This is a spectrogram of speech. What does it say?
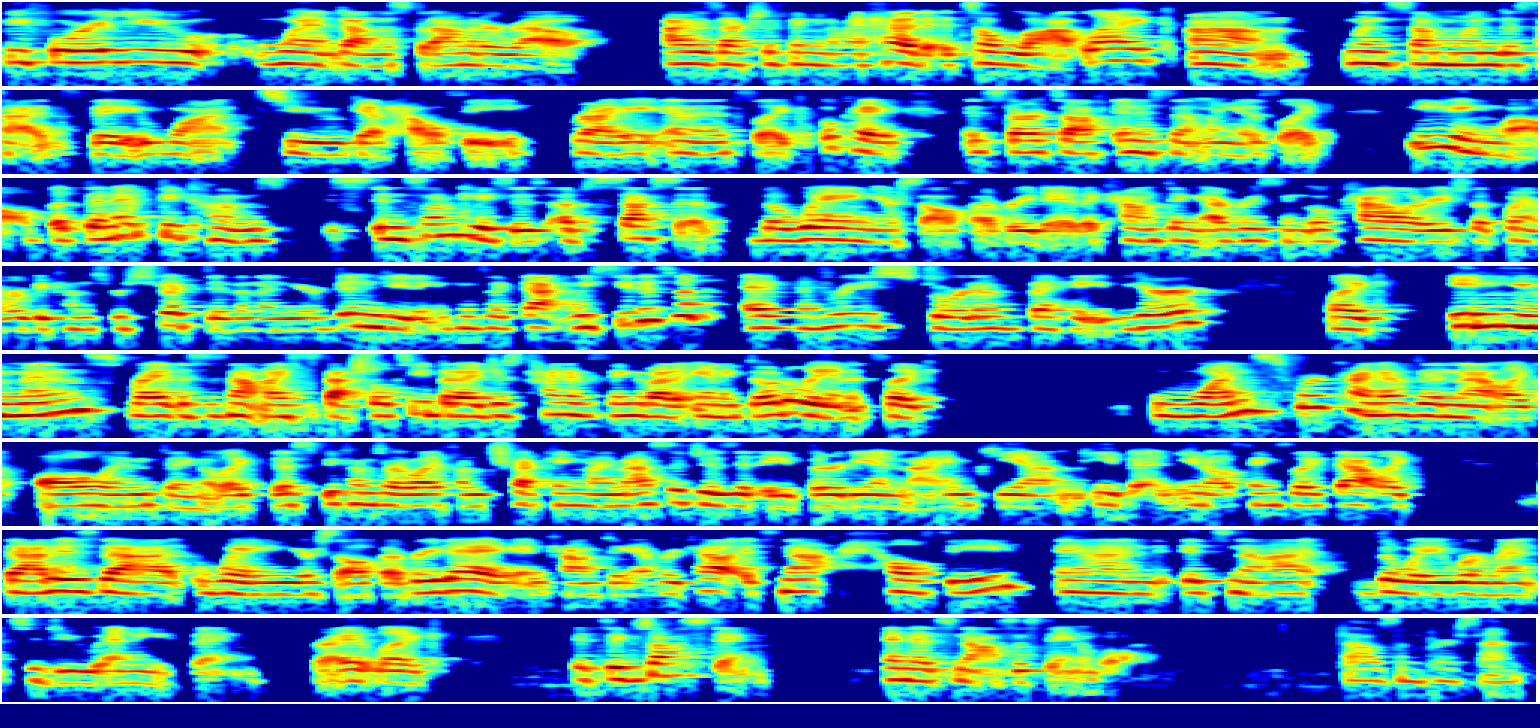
before you went down the speedometer route, I was actually thinking in my head, it's a lot like um, when someone decides they want to get healthy, right? And it's like, okay, it starts off innocently as like eating well, but then it becomes, in some cases, obsessive the weighing yourself every day, the counting every single calorie to the point where it becomes restrictive, and then you're binge eating, things like that. And we see this with every sort of behavior, like in humans, right? This is not my specialty, but I just kind of think about it anecdotally, and it's like, once we're kind of in that like all in thing like this becomes our life i'm checking my messages at 8 30 and 9 p.m even you know things like that like that is that weighing yourself every day and counting every calorie it's not healthy and it's not the way we're meant to do anything right? Like it's exhausting and it's not sustainable. Thousand percent.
